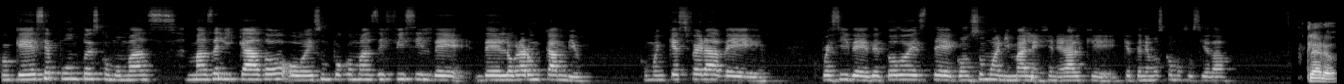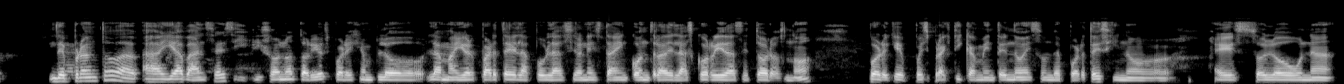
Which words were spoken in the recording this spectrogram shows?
con que ese punto es como más, más delicado o es un poco más difícil de, de lograr un cambio, como en qué esfera de, pues sí, de, de todo este consumo animal en general que, que tenemos como sociedad. Claro, de pronto hay avances y, son notorios, por ejemplo, la mayor parte de la población está en contra de las corridas de toros, ¿no? Porque pues prácticamente no es un deporte, sino es solo una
